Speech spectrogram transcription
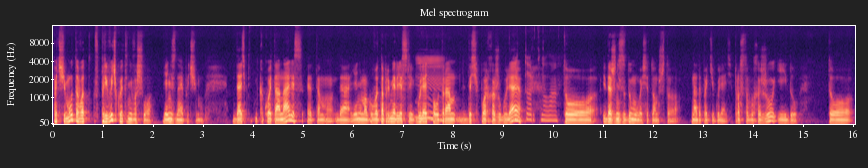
почему-то вот в привычку это не вошло. Я не знаю почему. Дать какой-то анализ этому, да, я не могу. Вот, например, если гулять по М. утрам, до сих пор хожу гуляю, Торкнула. то и даже не задумываюсь о том, что надо пойти гулять. Просто выхожу и иду. То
